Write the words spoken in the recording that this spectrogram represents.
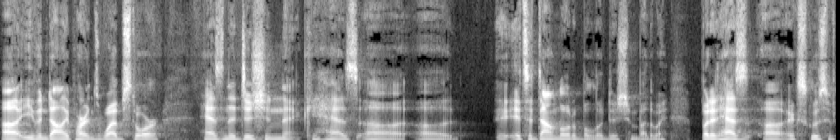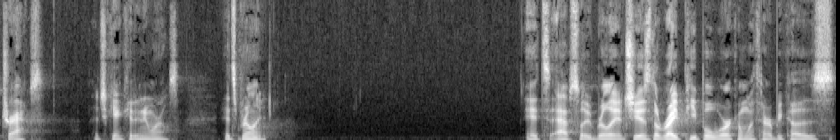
Uh, even Dolly Parton's web store has an edition that has uh, uh it's a downloadable edition, by the way, but it has uh, exclusive tracks that you can't get anywhere else. It's brilliant. it's absolutely brilliant. She has the right people working with her because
